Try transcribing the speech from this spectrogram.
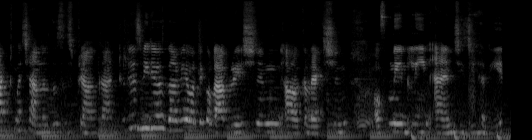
back to my channel. This is Priyanka and today's video is going to be about the collaboration uh, collection of Maybelline and Gigi Hadid.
